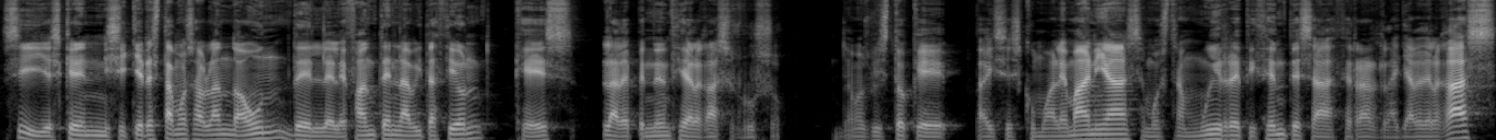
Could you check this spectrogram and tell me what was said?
Sí, es que ni siquiera estamos hablando aún del elefante en la habitación, que es la dependencia del gas ruso. Ya hemos visto que países como Alemania se muestran muy reticentes a cerrar la llave del gas,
